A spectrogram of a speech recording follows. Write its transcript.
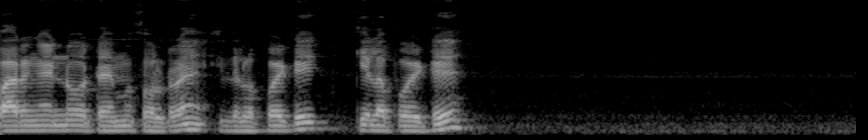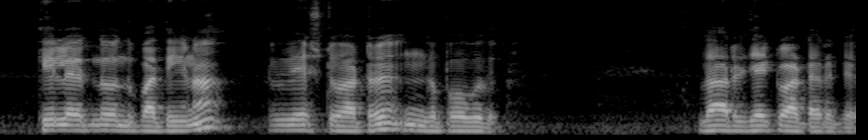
பாருங்கள் இன்னொரு டைமும் சொல்கிறேன் இதில் போயிட்டு கீழே போயிட்டு கீழே இருந்து வந்து பார்த்தீங்கன்னா வேஸ்ட் வாட்டரு இங்கே போகுது. இதான் ரிஜெக்ட் வாட்டருக்கு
